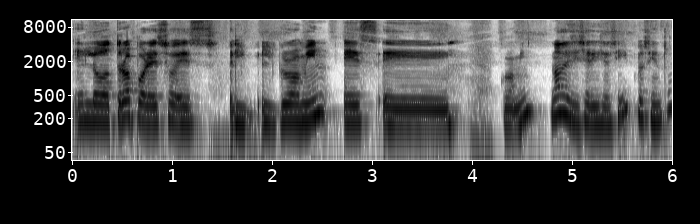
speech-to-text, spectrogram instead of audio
El otro, por eso es el, el grooming, es eh, grooming, no sé si se dice así, lo siento.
